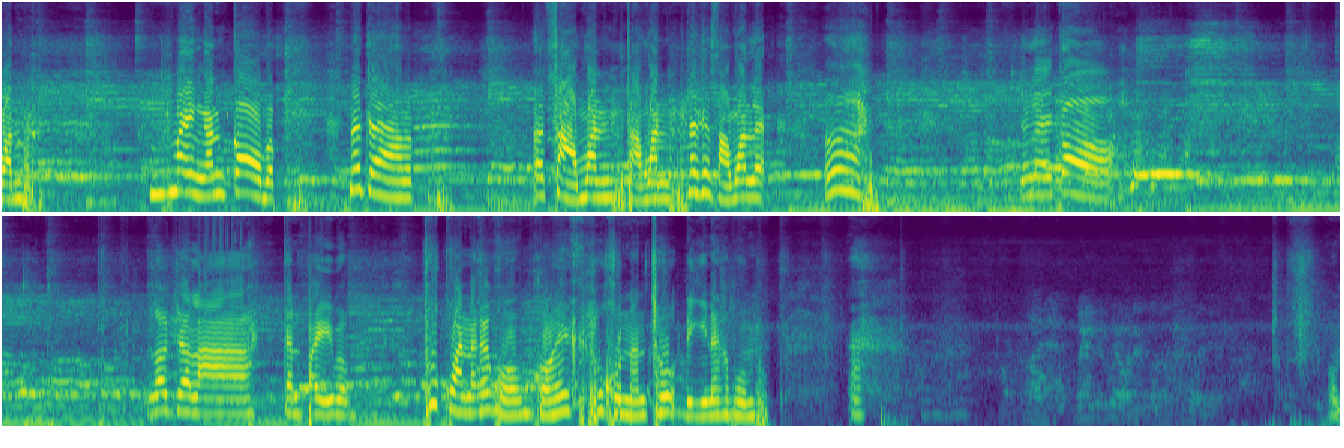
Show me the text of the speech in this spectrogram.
วัน ไม่งั้นก็แบบ น่าจะแบบสามวันสามวัน น่าจะสามวันแหละเอ้ยยังไงก็ เราจะลากันไปแบบทุกวันนะครับผม ขอให้ทุกคนนั้นโชคดีนะครับผม อะ ผม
